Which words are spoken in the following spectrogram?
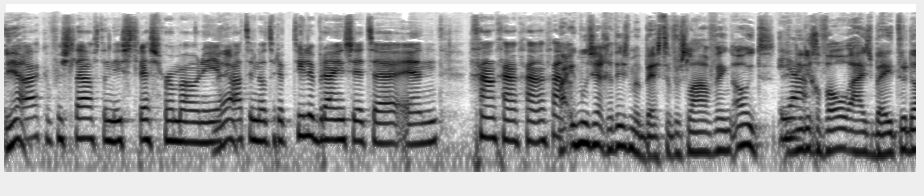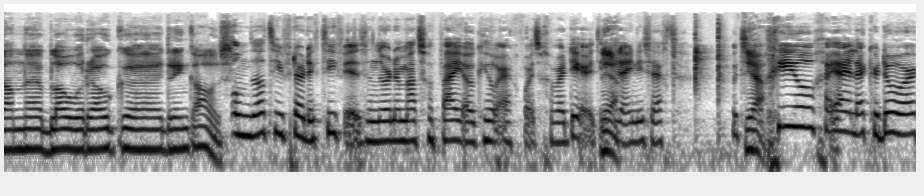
Ja. raken verslaafd aan die stresshormonen. Je Ja. gaat in dat reptiele brein zitten en gaan, gaan, gaan, gaan. Maar ik moet zeggen, het is mijn beste verslaving ooit. In Ja. ieder geval, hij is beter dan eh blowen, rook, eh drinken, alles. Omdat hij productief is en door de maatschappij ook heel erg wordt gewaardeerd. Ja. Iedereen die zegt, goed zo, Ja. Giel, ga jij lekker door.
